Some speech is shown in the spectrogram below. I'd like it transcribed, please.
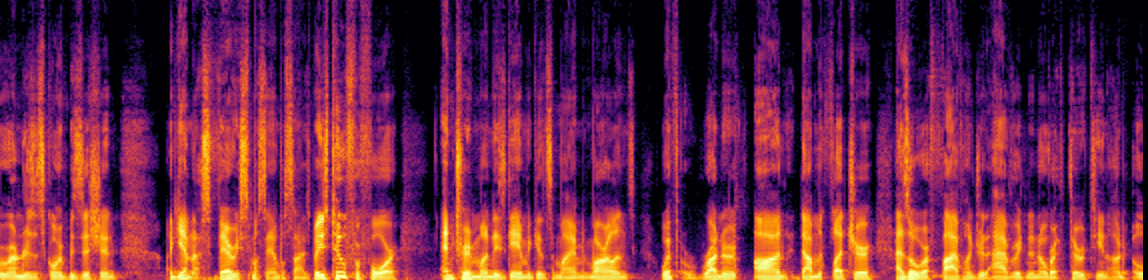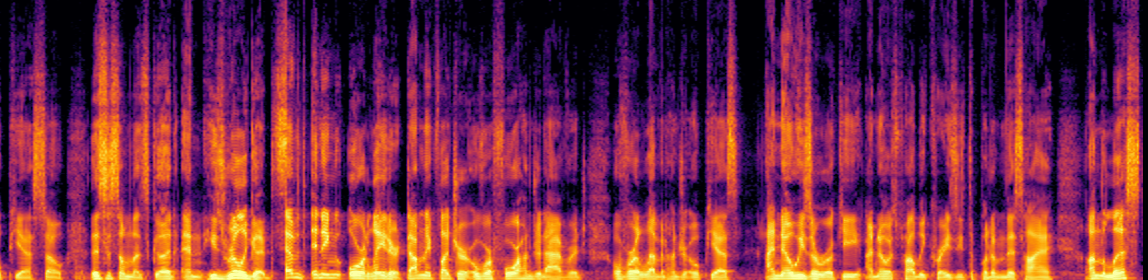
runners in scoring position. Again, that's very small sample size, but he's two for four entering Monday's game against the Miami Marlins with runners on. Dominic Fletcher has over 500 average and over 1300 OPS. So this is someone that's good, and he's really good. Seventh inning or later, Dominic Fletcher over 400 average, over 1100 OPS. I know he's a rookie. I know it's probably crazy to put him this high on the list,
